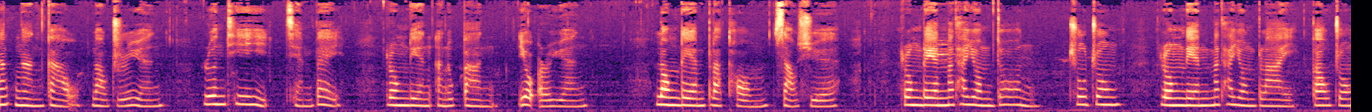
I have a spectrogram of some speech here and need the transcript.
นักงานเก่าเหล่า职员รุ่นที่前辈โรงเรียนอนุบาล幼儿园โรงเรียนประถม小学โรงเรียนมัธยมต้น初中 โรงเรียนมัธยมปลายกลาง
